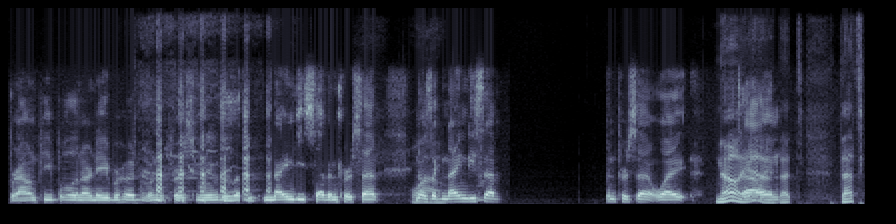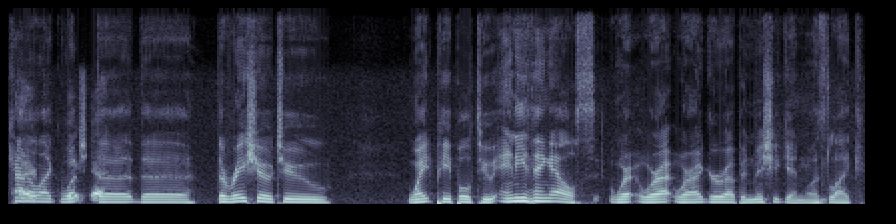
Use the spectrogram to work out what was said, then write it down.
brown people in our neighborhood when we first moved. It was like ninety-seven percent. No, it was like ninety-seven percent white. no, yeah. That's that's kind of like what yeah. the the the ratio to white people to anything else where where I, where I grew up in Michigan was like,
